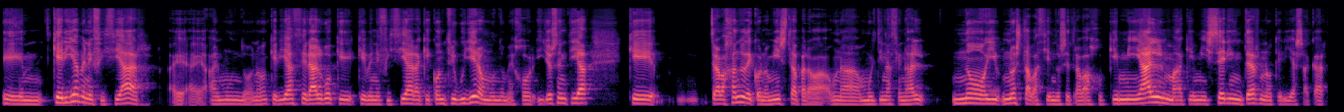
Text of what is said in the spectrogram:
eh, quería beneficiar eh, al mundo, ¿no? quería hacer algo que, que, beneficiara, que contribuyera a un mundo mejor. Y yo sentía que trabajando de economista para una multinacional no, no estaba haciendo ese trabajo, que mi alma, que mi ser interno quería sacar.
